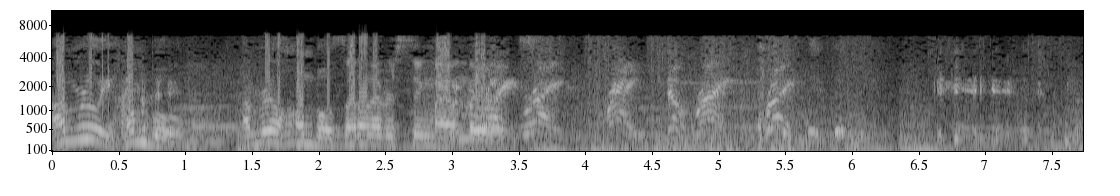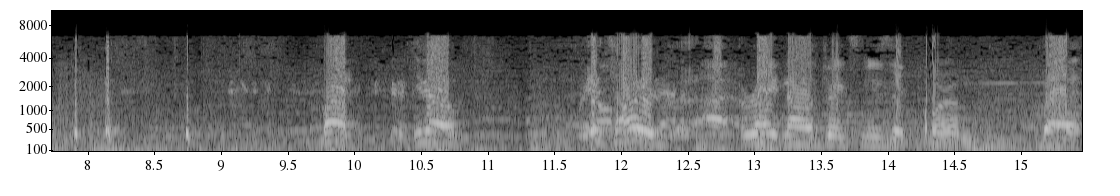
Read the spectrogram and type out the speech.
I'm really humble. I'm real humble, so I don't ever sing my own lyrics. right, right. right. No, right, right. But you know, We it's hard uh, all of Drake's music for him. But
